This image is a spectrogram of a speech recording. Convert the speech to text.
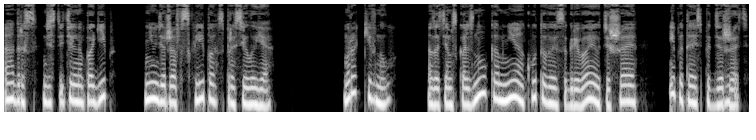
«Адрес действительно погиб?» Не удержав всхлипа, спросила я. Мрак кивнул, а затем скользнул ко мне, окутывая, согревая, утешая и пытаясь поддержать.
